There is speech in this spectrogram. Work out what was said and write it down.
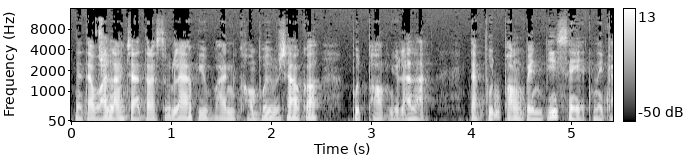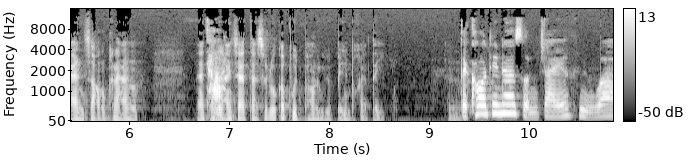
แต่แต่ว่าหลังจากตรัสรู้แล้วผิวพรรณของพระพุทธเจ้าก็ผุดผ่องอยู่แล้วล่ะ แต่ผุดผ่องเป็นพิเศษในการสองครั้งนะแต่ค่ะหลังจากตรัสรู้ก็ผุดผ่องอยู่เป็นปกติ แต่ข้อที่น่าสนใจก็คือว่า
